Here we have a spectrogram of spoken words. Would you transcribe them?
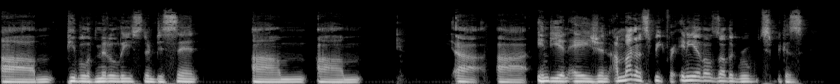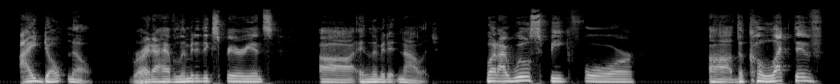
um, people of Middle Eastern descent, um, um, uh, uh, Indian, Asian. I'm not going to speak for any of those other groups because I don't know. Right. I have limited experience uh, and limited knowledge, but I will speak for uh, the collective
